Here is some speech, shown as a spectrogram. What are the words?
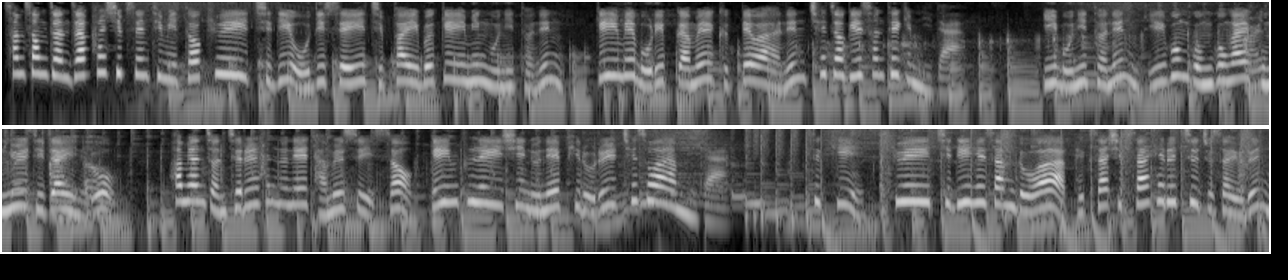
삼성전자 80cm QHD 오디세이 G5 게이밍 모니터는 게임의 몰입감을 극대화하는 최적의 선택입니다. 이 모니터는 1000R 공률 디자인으로 화면 전체를 한눈에 담을 수 있어 게임 플레이 시 눈의 피로를 최소화합니다. 특히 QHD 해상도와 144Hz 주사율은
